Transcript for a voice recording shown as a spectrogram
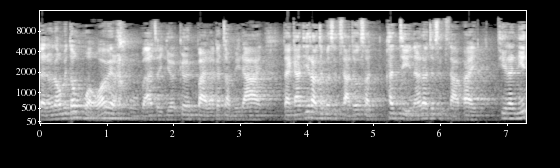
แต่น้องๆไม่ต้องห่วงว่าเวลาอาจจะเยอะเกินไปแล้วก็จำไม่ได้ แต่การที่เราจะมาศึกษาตัวอักษรคันจินะเราจะศึกษาไปทีละนิด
